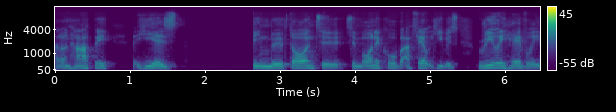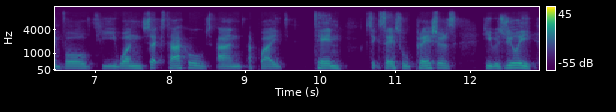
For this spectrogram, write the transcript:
are unhappy that he is being moved on to, to Monaco, but I felt he was really heavily involved. He won six tackles and applied 10 successful pressures. He was really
